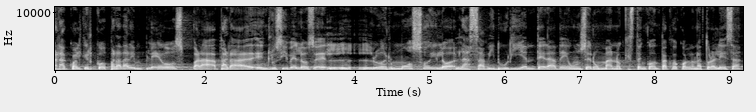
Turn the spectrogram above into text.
para cualquier para dar empleos, para, para inclusive los, lo hermoso y la sabiduría entera de un ser humano que está en contacto con la naturaleza,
